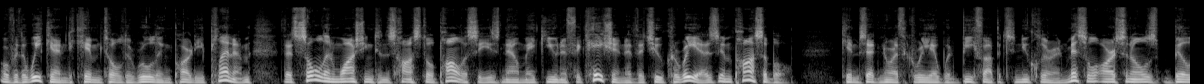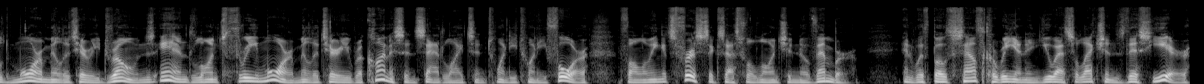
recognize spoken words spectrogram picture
Over the weekend, Kim told a ruling party plenum that Seoul and Washington's hostile policies now make unification of the two Koreas impossible. Kim said North Korea would beef up its nuclear and missile arsenals, build more military drones, and launch three more military reconnaissance satellites in 2024, following its first successful launch in November. And with both South Korean and U.S. elections this year,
